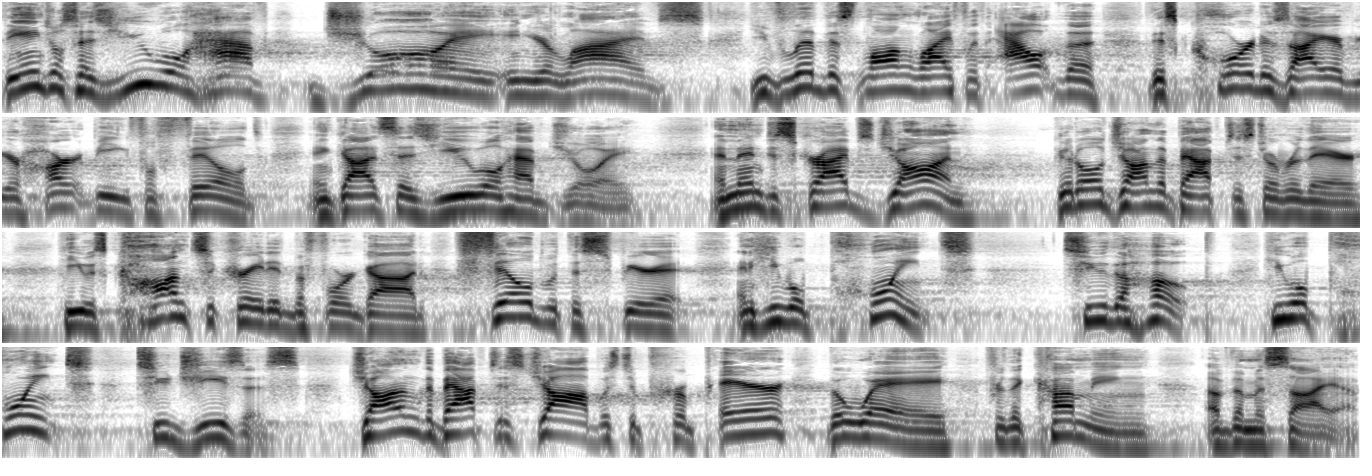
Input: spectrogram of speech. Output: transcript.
the angel says, you will have joy in your lives. You've lived this long life without the, this core desire of your heart being fulfilled. And God says, you will have joy. And then describes John Good old John the Baptist over there. He was consecrated before God, filled with the Spirit, and he will point to the hope. He will point to Jesus. John the Baptist's job was to prepare the way for the coming of the Messiah.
